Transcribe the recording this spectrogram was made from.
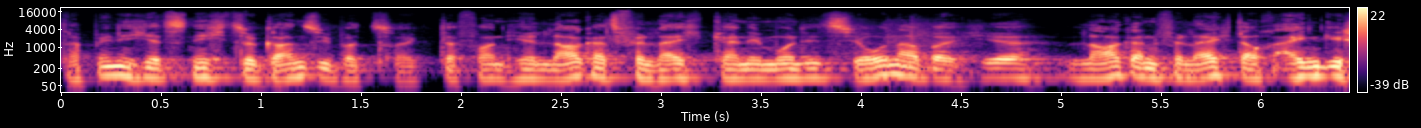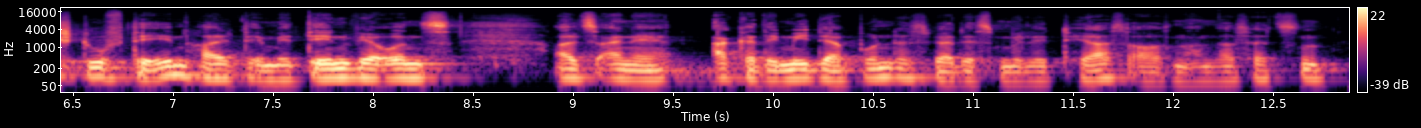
Da bin ich jetzt nicht so ganz überzeugt davon. Hier lagert vielleicht keine Munition, aber hier lagern vielleicht auch eingestufte Inhalte, mit denen wir uns als eine Akademie der Bundeswehr des Militärs auseinandersetzen.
